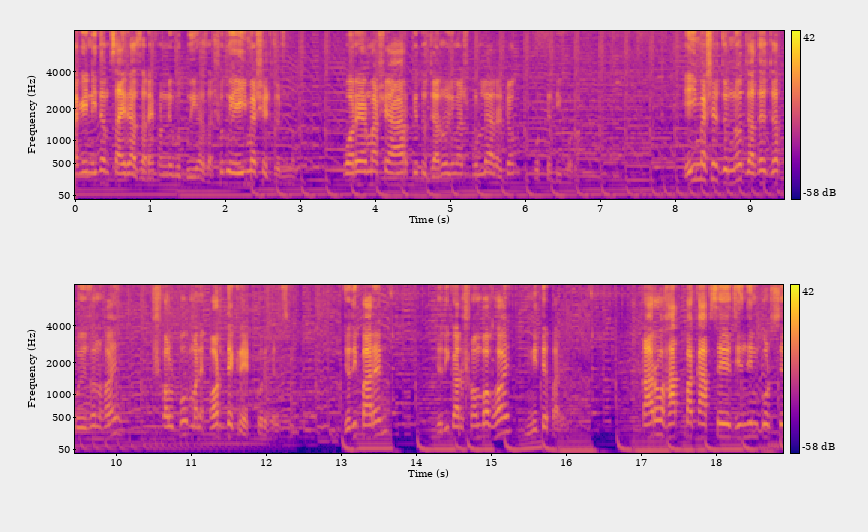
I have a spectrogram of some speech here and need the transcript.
আগে নিতাম চার হাজার, এখন নেব দুই হাজার। শুধু এই মাসের জন্য। পরের মাসে আর কিন্তু জানুয়ারি মাস পড়লে আর এটা করতে দিব না। এই মাসের জন্য যাদের যা প্রয়োজন হয়, স্বল্প মানে অর্ধেক রেট করে ফেলছি। যদি পারেন, যদি কারও সম্ভব হয়, নিতে পারেন। কারও হাত পা কাঁপছে জিনজিন করছে,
